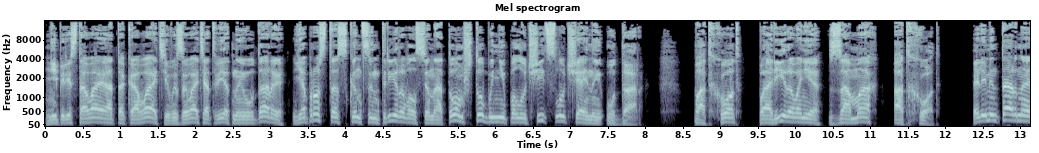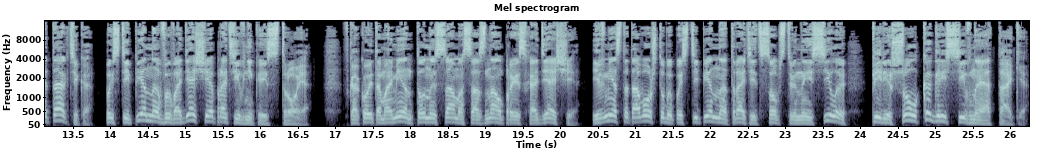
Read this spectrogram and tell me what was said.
Не переставая атаковать и вызывать ответные удары, я просто сконцентрировался на том, чтобы не получить случайный удар. Подход, парирование, замах, отход. Элементарная тактика, постепенно выводящая противника из строя. В какой-то момент он и сам осознал происходящее, и вместо того, чтобы постепенно тратить собственные силы, перешел к агрессивной атаке.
